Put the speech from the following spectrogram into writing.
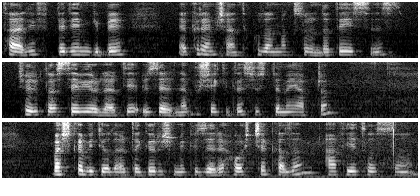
tarif. Dediğim gibi e, krem şanti kullanmak zorunda değilsiniz. Çocuklar seviyorlar diye üzerine bu şekilde süsleme yaptım. Başka videolarda görüşmek üzere. Hoşça kalın. Afiyet olsun.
